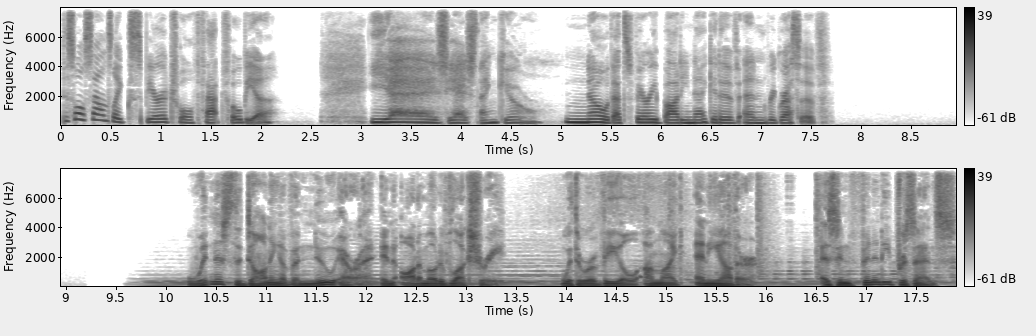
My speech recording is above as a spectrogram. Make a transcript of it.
This all sounds like spiritual fat phobia. Yes, yes, thank you. No, that's very body negative and regressive. Witness the dawning of a new era in automotive luxury with a reveal unlike any other as Infiniti presents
